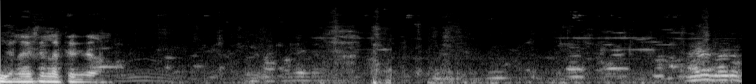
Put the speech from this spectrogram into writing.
ఇలా అయితే ఇలా తిరిగిదాం మేడం మేడం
